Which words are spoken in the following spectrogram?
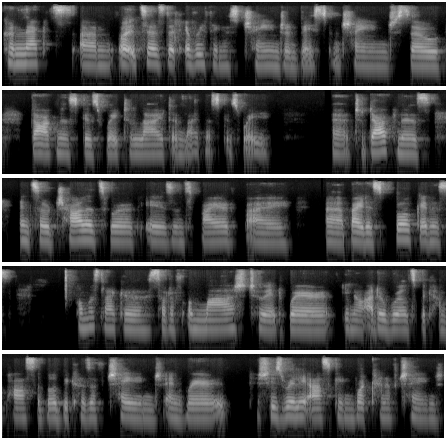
connects, um, or it says that everything is change and based in change. So darkness gives way to light, and lightness gives way uh, to darkness. And so Charlotte's work is inspired by uh, by this book, and is almost like a sort of homage to it, where you know other worlds become possible because of change, and where she's really asking what kind of change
